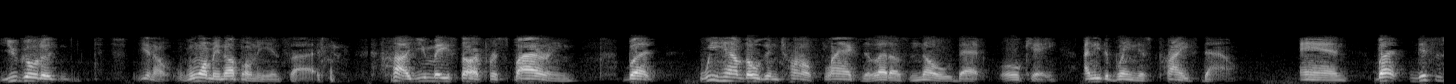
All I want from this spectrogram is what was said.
you go to you know, warming up on the inside. uh, you may start perspiring, but we have those internal flags that let us know that okay, I need to bring this price down. And but this is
